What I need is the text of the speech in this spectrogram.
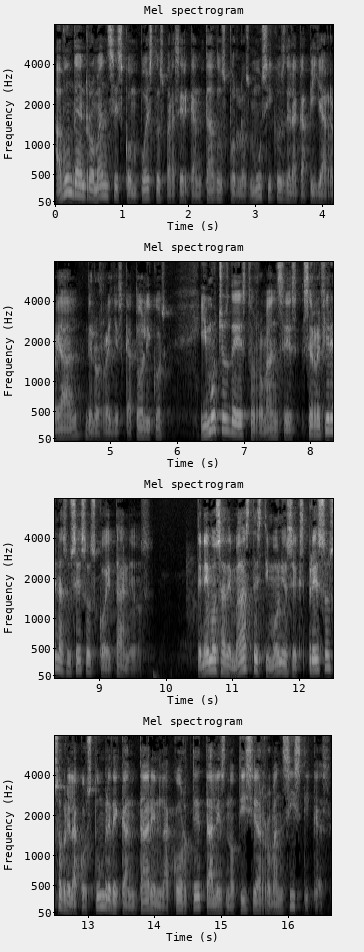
abunda en romances compuestos para ser cantados por los músicos de la capilla real de los reyes católicos, y muchos de estos romances se refieren a sucesos coetáneos. Tenemos además testimonios expresos sobre la costumbre de cantar en la corte tales noticias romancísticas.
